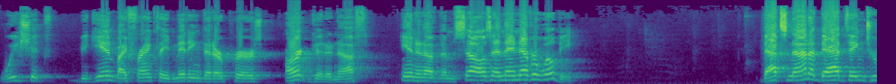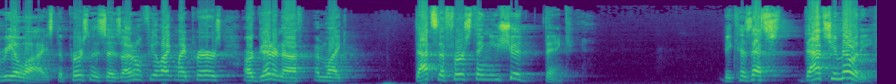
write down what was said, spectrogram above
we should begin by frankly admitting that our prayers aren't good enough in and of themselves, and they never will be. That's not a bad thing to realize. The person that says, I don't feel like my prayers are good enough, I'm like, that's the first thing you should think. Because that's, that's humility.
